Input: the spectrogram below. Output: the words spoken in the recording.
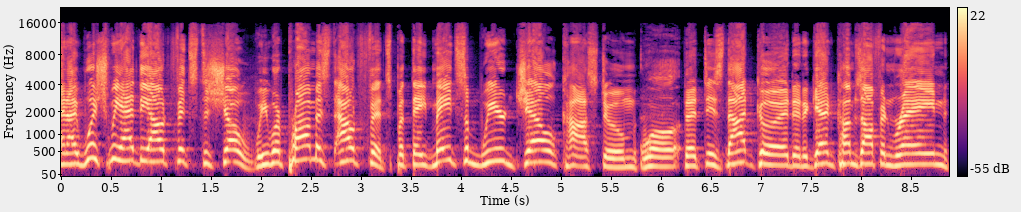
And I wish we had the outfits to show. We were promised outfits, but they made some weird gel costume Well- that is not good and again comes off in rain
